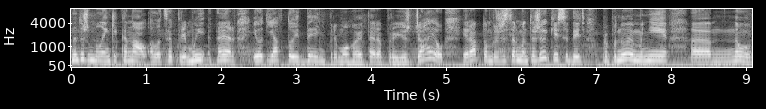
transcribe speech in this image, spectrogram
Не дуже маленький канал, але це прямий етер. І от я в той день прямого етера приїжджаю, і раптом режисер монтажу, який сидить, пропонує мені. Е, ну.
